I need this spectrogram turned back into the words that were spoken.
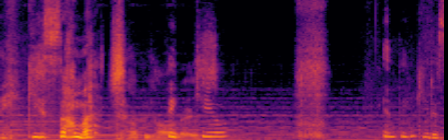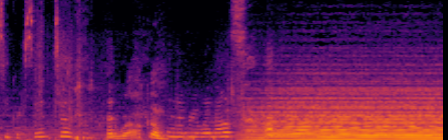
Thank you so much. Happy holidays. Thank you. And thank you to Secret Santa You're welcome. and everyone else.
